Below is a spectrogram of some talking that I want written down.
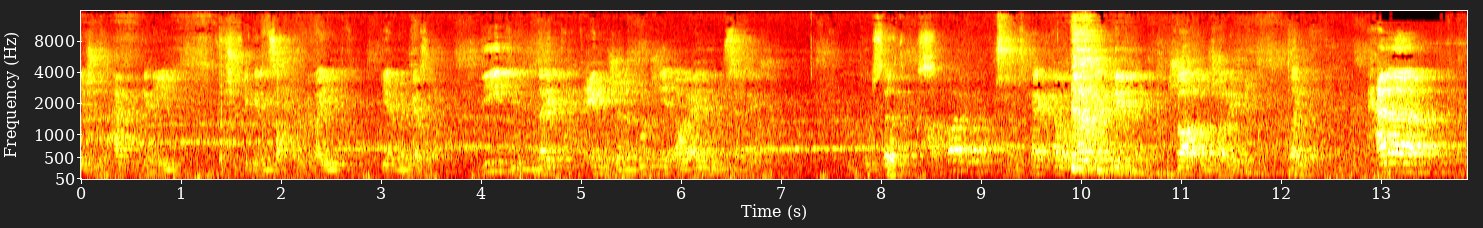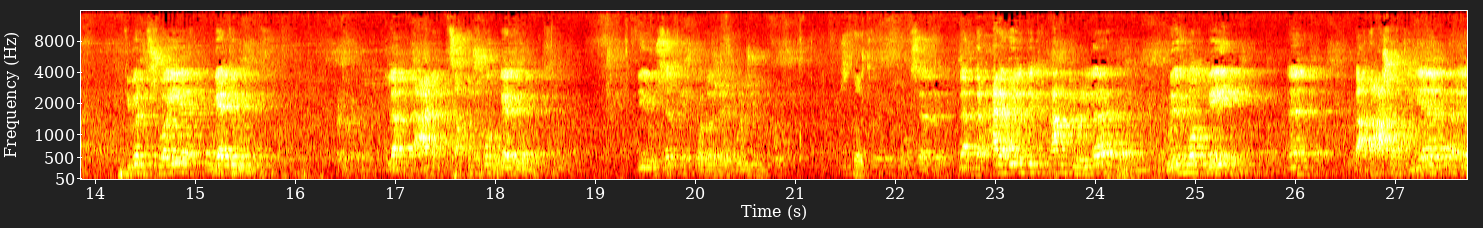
يا أشوف حاله الجنين أشوف الجنين صح ولا ميت يا اما كذا. دي تندرج تحت علم ال gynecology أو علم المستهدف Obstetrics. محتاج اول حاجة تقريبا شهر أو شهرين طيب حالة كبرت شوية تولد لا قعدت 9 اشهر وجايه تولد دي مستهدف ولا؟ Obstetrics. لا ده الحالة ولدت الحمد لله ولد برضه جاي ها بعد 10 أيام بقى يا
